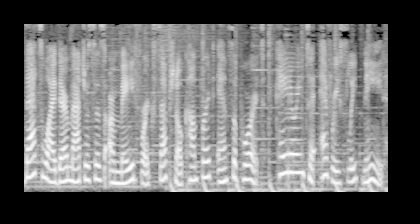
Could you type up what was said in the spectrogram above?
That's why their mattresses are made for exceptional comfort and support, catering to every sleep need.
